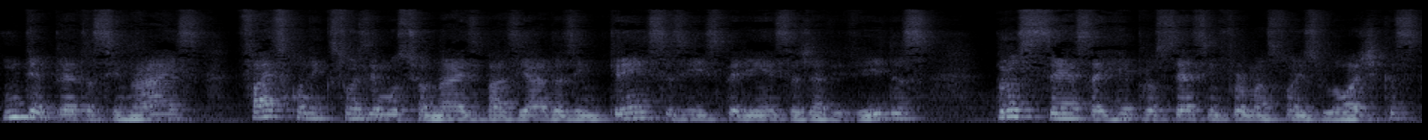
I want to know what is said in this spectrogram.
interpreta sinais, faz conexões emocionais baseadas em crenças e experiências já vividas, processa e reprocessa informações lógicas,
